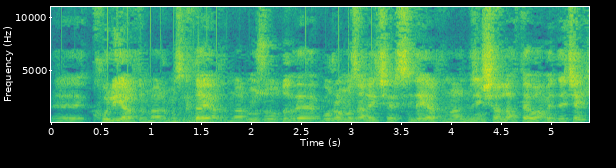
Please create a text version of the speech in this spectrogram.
e, koli yardımlarımız, gıda yardımlarımız oldu ve bu Ramazan içerisinde yardımlarımız inşallah devam edecek.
